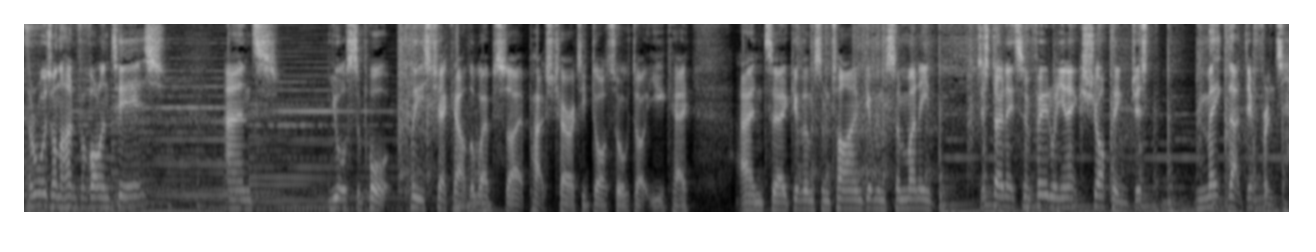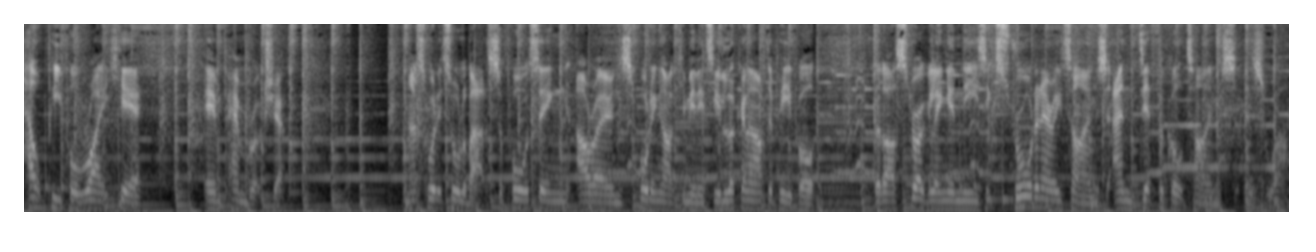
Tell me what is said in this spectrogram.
They're always on the hunt for volunteers and your support. Please check out the website patchcharity.org.uk and uh, give them some time, give them some money. Just donate some food when you're next shopping. Just make that difference, help people right here in Pembrokeshire. That's what it's all about supporting our own, supporting our community, looking after people that are struggling in these extraordinary times and difficult times as well.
